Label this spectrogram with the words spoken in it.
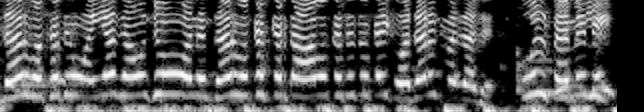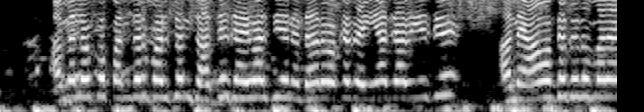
દર વખતે હું અહીંયા જાઉં છું અને દર વખત કરતા આ વખતે તો કંઈક વધારે જ મજા છે ફૂલ ફેમિલી અમે લોકો પંદર પર્સન સાથે જ આવ્યા છીએ અને દર વખતે અહીંયા જ આવીએ છીએ અને આ વખતે તો મને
